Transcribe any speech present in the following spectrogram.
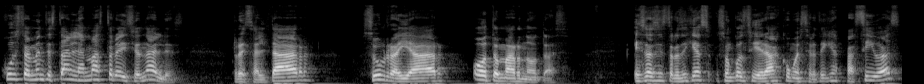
justamente están las más tradicionales. Resaltar, subrayar o tomar notas. Esas estrategias son consideradas como estrategias pasivas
